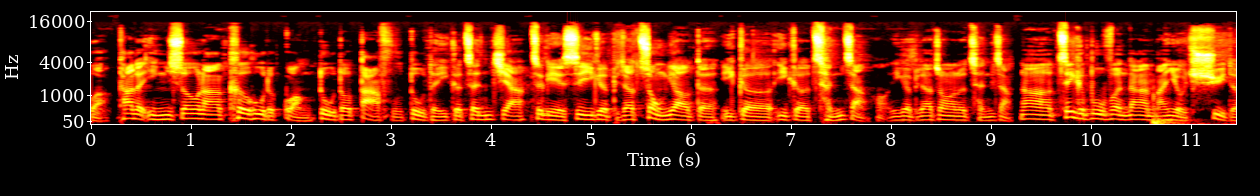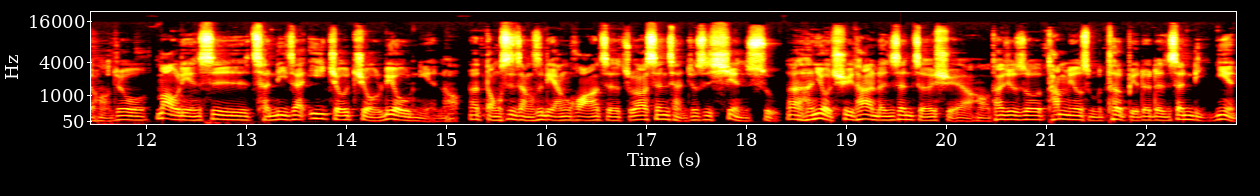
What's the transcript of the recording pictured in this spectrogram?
啊，它的营收啦、客户的广度都大幅度的一个增加，这个也是一个比较重要的一个一个成长哦，一个比较重要的成长。那这个部分当然蛮有趣的哈，就茂联是成立在一九九六年哦，那董事长是梁华哲，主要生产就是线束。那很有趣，他的人生哲学啊哈，他就是说他没有什么特别的人生理念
